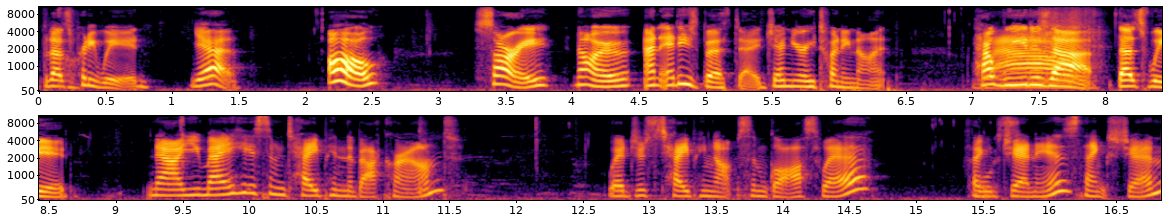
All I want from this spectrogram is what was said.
But that's pretty weird. Yeah. Oh, sorry. No, and Eddie's birthday, January 29th. How weird is that? That's weird. Now, you may hear some tape in the background. We're just taping up some glassware. Well, Thanks. Jen is. Thanks, Jen.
